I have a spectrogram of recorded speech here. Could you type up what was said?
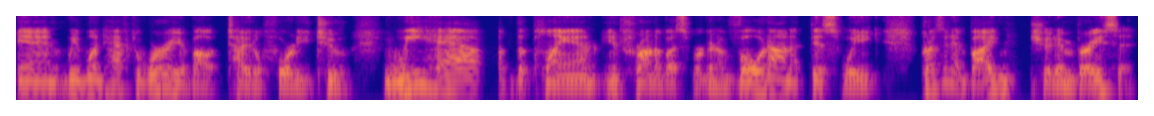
and we wouldn't have to worry about Title 42. We have the plan in front of us. We're going to vote on it this week. President Biden should embrace it.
